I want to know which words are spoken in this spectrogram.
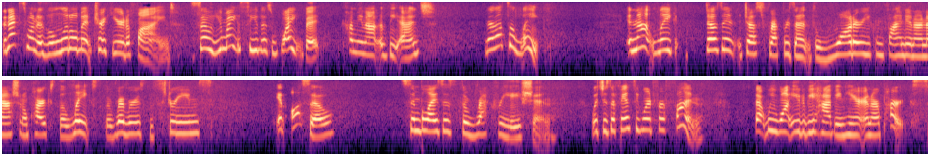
The next one is a little bit trickier to find. So you might see this white bit coming out of the edge. Now that's a lake. And that lake doesn't just represent the water you can find in our national parks, the lakes, the rivers, the streams. It also symbolizes the recreation, which is a fancy word for fun that we want you to be having here in our parks.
